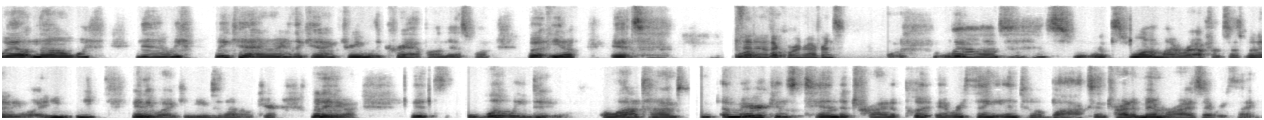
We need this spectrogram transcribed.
Well, no, we no, we we kind of the kind of cream of the crap on this one, but you know, it's. is that another well, corn reference Well, it's it's it's one of my references, but anyway, you, you anyway can use it. I don't care. But anyway, it's what we do. A lot of times, Americans tend to try to put everything into a box and try to memorize everything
